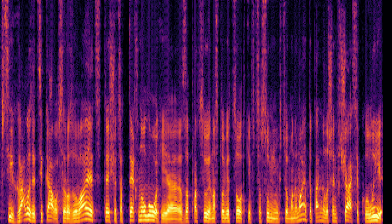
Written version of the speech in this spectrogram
в цій галузі цікаво все розвивається. Те, що ця технологія запрацює на 100%, це сумнівів в цьому немає. Питання лише в часі, коли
